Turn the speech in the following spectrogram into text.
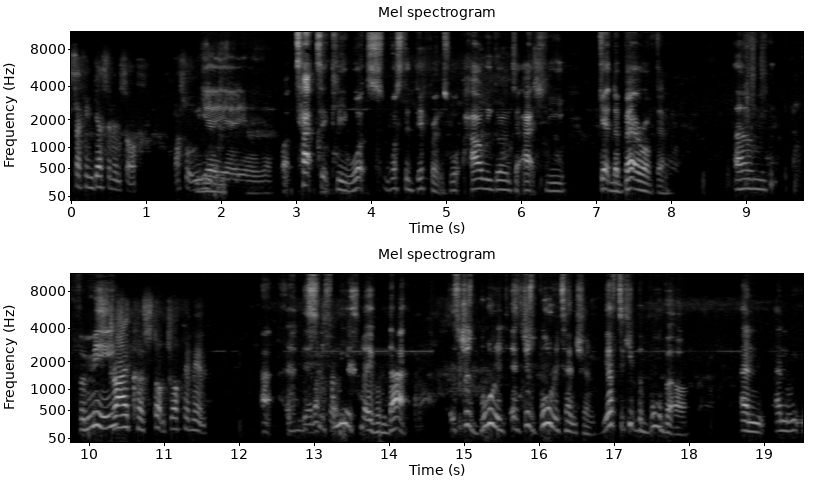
second guessing himself. That's what we Yeah, need. yeah, yeah, yeah. But tactically, what's what's the difference? What, how are we going to actually get the better of them? Um, for me, striker, stop dropping in. uh, this- that's for it. me, it's not even that. It's just ball. re- It's just ball retention. You have to keep the ball better, and and we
